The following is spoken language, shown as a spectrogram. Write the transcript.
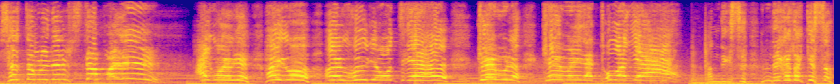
샷다블을 내립시다 빨리. 아이고 형님 아이고 아이고 형님 어떡해. 괴물이야 괴물이다 도망가 안 되겠어 내가 닦겠어.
